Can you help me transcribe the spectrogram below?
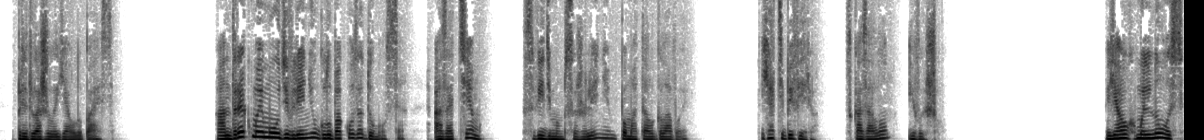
— предложила я, улыбаясь. Андре, к моему удивлению, глубоко задумался, а затем, с видимым сожалением, помотал головой. «Я тебе верю», — сказал он и вышел. Я ухмыльнулась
